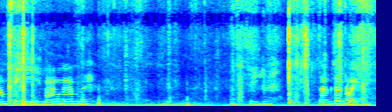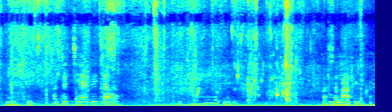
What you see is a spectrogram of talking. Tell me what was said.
น้ำฟรีล้างน้ำเลยน้ำฟรีเลยล้างสักหน่อยก่อนนี่สิมันจะแชะได้เจ้าปลาสลัดเลยค่ะ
